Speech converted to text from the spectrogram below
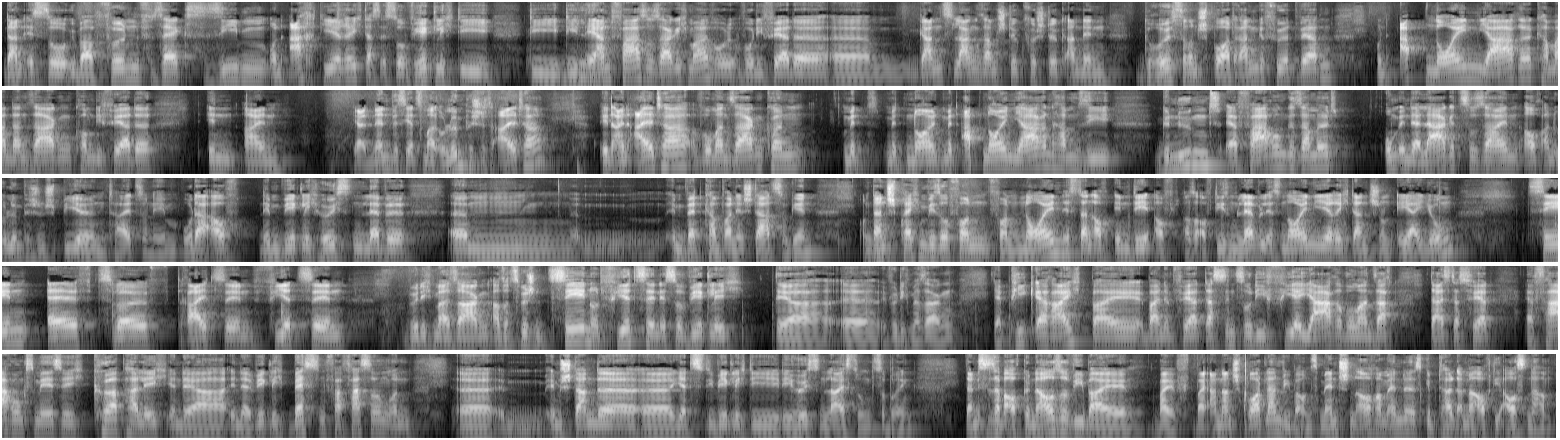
Dann ist so über fünf, sechs, sieben und achtjährig, das ist so wirklich die, die, die Lernphase, sage ich mal, wo, wo die Pferde ähm, ganz langsam Stück für Stück an den größeren Sport rangeführt werden. Und ab neun Jahre kann man dann sagen, kommen die Pferde in ein, ja, nennen wir es jetzt mal olympisches Alter, in ein Alter, wo man sagen kann, mit, mit, neun, mit ab neun Jahren haben sie genügend Erfahrung gesammelt, um in der Lage zu sein, auch an Olympischen Spielen teilzunehmen oder auf dem wirklich höchsten Level ähm, im Wettkampf an den Start zu gehen. Und dann sprechen wir so von, von neun ist dann auf, in de, auf, also auf diesem Level ist neunjährig dann schon eher jung. Zehn, elf, zwölf, dreizehn, vierzehn, würde ich mal sagen. Also zwischen zehn und vierzehn ist so wirklich der, äh, würde ich mal sagen, der Peak erreicht bei, bei einem Pferd. Das sind so die vier Jahre, wo man sagt, da ist das Pferd erfahrungsmäßig, körperlich in der, in der wirklich besten Verfassung und äh, imstande, äh, jetzt die wirklich die, die höchsten Leistungen zu bringen. Dann ist es aber auch genauso wie bei, bei, bei anderen Sportlern, wie bei uns Menschen auch am Ende. Es gibt halt immer auch die Ausnahmen.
